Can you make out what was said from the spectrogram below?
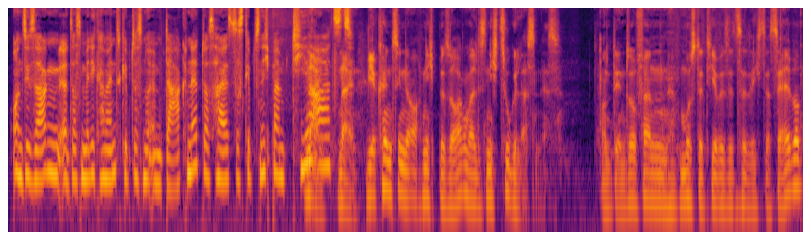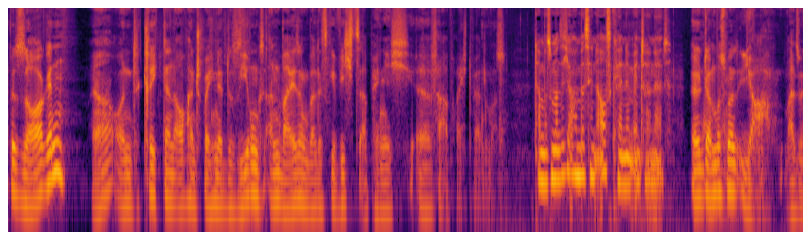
Und Sie sagen, äh, das Medikament gibt es nur im Darknet. Das heißt, es gibt es nicht beim Tierarzt. Nein, nein, wir können es ihnen auch nicht besorgen, weil es nicht zugelassen ist. Und insofern muss der Tierbesitzer sich das selber besorgen. ja, und kriegt dann auch entsprechende Dosierungsanweisungen, weil es gewichtsabhängig äh, verabreicht werden muss. Da muss man sich auch ein bisschen auskennen im Internet. Äh, da muss man, ja, also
